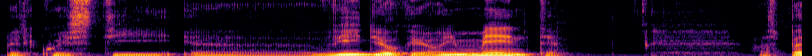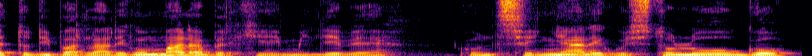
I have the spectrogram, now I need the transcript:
per questi eh, video che ho in mente. Aspetto di parlare con Mara perché mi deve consegnare questo logo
